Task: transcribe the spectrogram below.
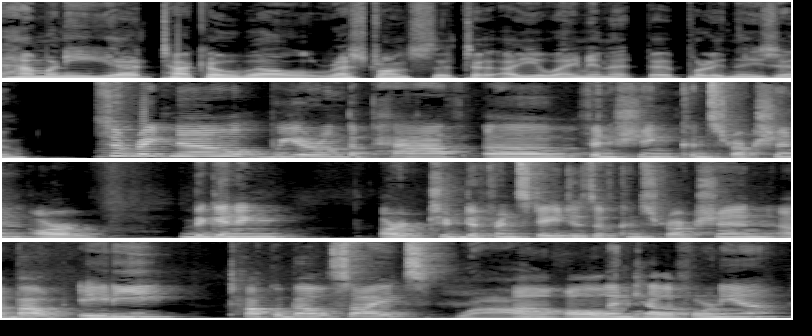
how many uh, Taco Bell restaurants that uh, are you aiming at uh, putting these in? So right now we are on the path of finishing construction or beginning or to different stages of construction. About eighty Taco Bell sites, wow, uh, all in California.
